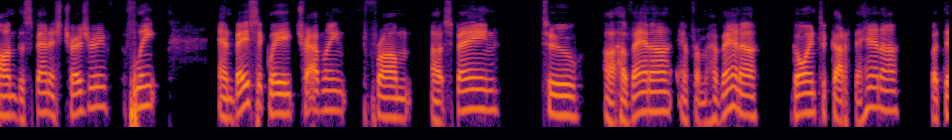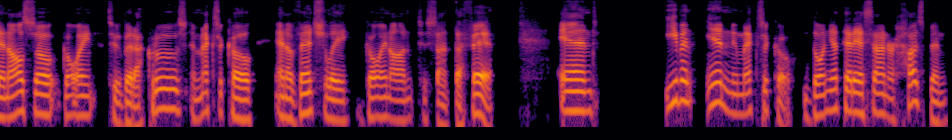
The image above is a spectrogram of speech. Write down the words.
on the Spanish Treasury fleet and basically traveling from uh, Spain to uh, Havana and from Havana going to Cartagena, but then also going to Veracruz in Mexico and eventually going on to Santa Fe. And even in New Mexico, Doña Teresa and her husband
